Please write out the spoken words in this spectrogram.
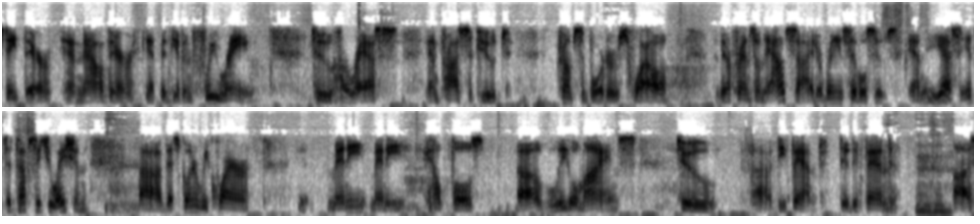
state there. And now they have been given free reign to harass and prosecute Trump supporters while their friends on the outside are bringing civil suits. And yes, it's a tough situation uh, that's going to require many, many helpful uh, legal minds to uh, defend, to defend mm-hmm. us,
